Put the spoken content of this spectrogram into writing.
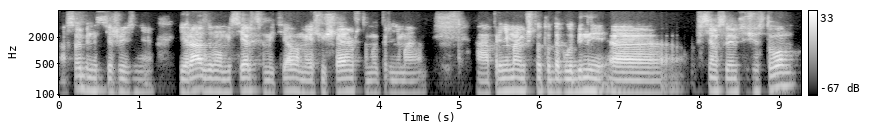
особенности жизни, и разумом, и сердцем, и телом, и ощущаем, что мы принимаем. А принимаем что-то до глубины э, всем своим существом,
